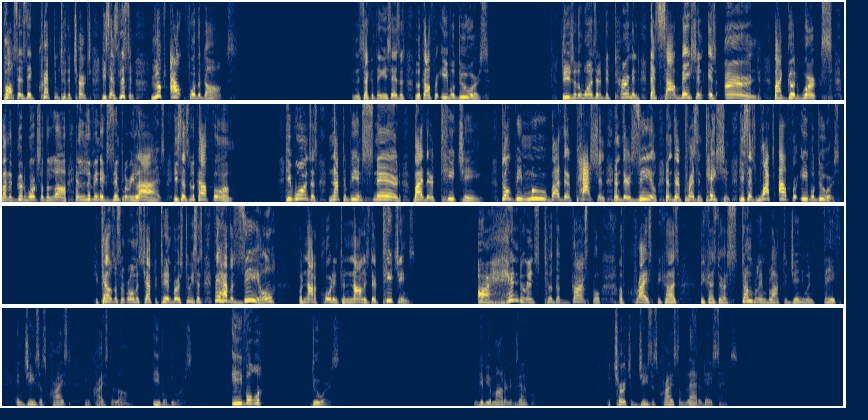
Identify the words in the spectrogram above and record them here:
Paul says they've crept into the church. He says, listen, look out for the dogs. Then the second thing he says is, look out for evildoers. These are the ones that have determined that salvation is earned by good works, by the good works of the law, and living exemplary lives. He says, look out for them. He warns us not to be ensnared by their teaching. Don't be moved by their passion and their zeal and their presentation. He says, Watch out for evildoers. He tells us in Romans chapter 10, verse 2, he says, They have a zeal, but not according to knowledge. Their teachings are a hindrance to the gospel of Christ because, because they're a stumbling block to genuine faith in Jesus Christ and Christ alone. Evildoers. Evil doers. I'll give you a modern example. The Church of Jesus Christ of Latter day Saints.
